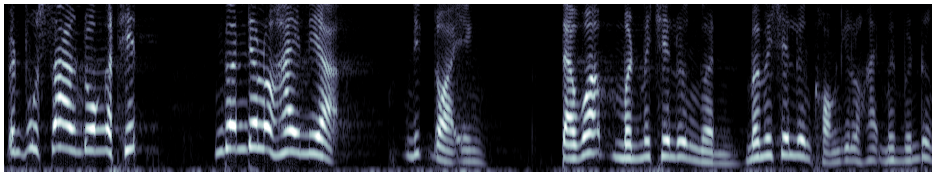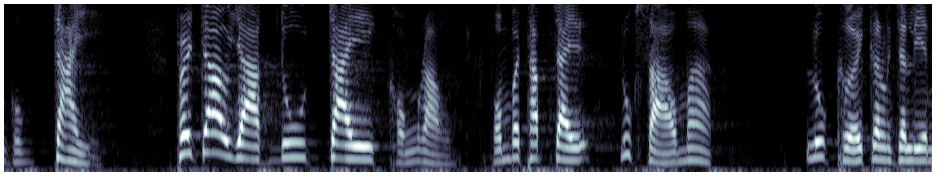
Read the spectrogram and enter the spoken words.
เป็นผู้สร้างดวงอาทิตย์ เงินที่เราให้เนี่ยนิดหน่อยเอง แต่ว่ามันไม่ใช่เรื่องเงิน มันไม่ใช่เรื่องของที่เราให้ มันเป็นเรื่องของใจ พระเจ้าอยากดูใจของเรา ผมประทับใจลูกสาวมาก ลูกเขยกำลังจะเรียน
